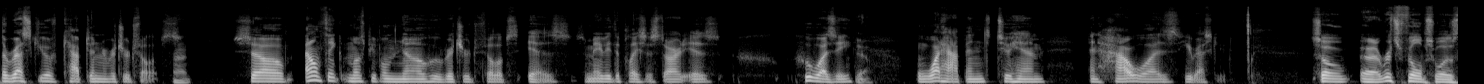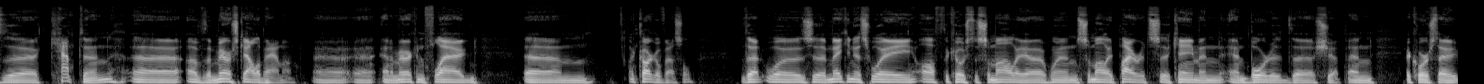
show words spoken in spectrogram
the rescue of Captain Richard Phillips. Right. So, I don't think most people know who Richard Phillips is. So, maybe the place to start is who was he? Yeah. What happened to him? And how was he rescued? So, uh, Rich Phillips was the captain uh, of the Maersk Alabama, uh, an American flagged um, cargo vessel that was uh, making its way off the coast of Somalia when Somali pirates uh, came and, and boarded the ship. And of course, they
